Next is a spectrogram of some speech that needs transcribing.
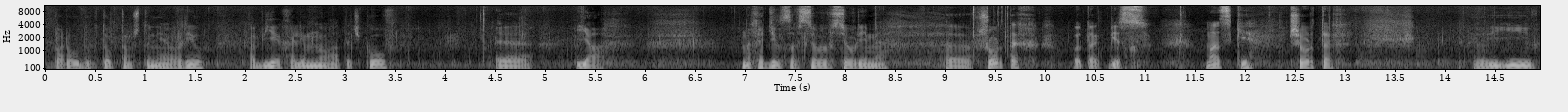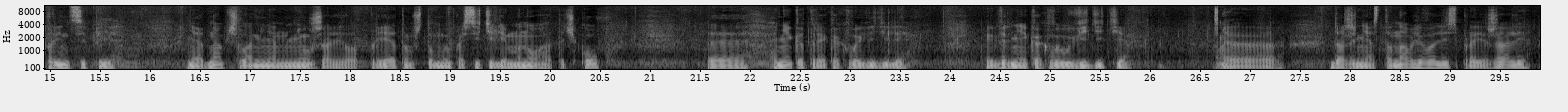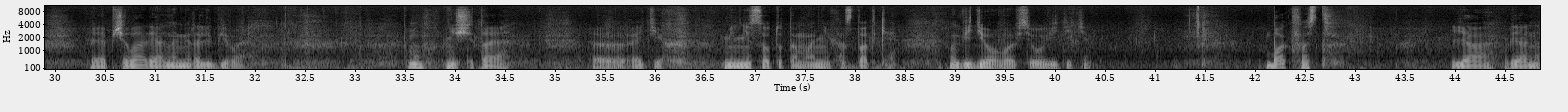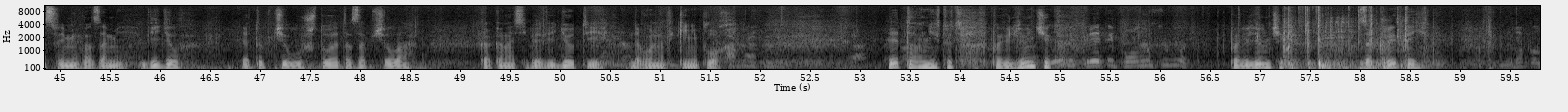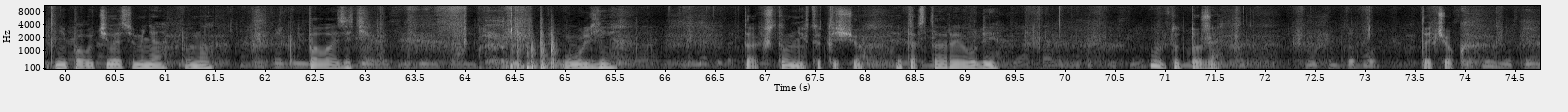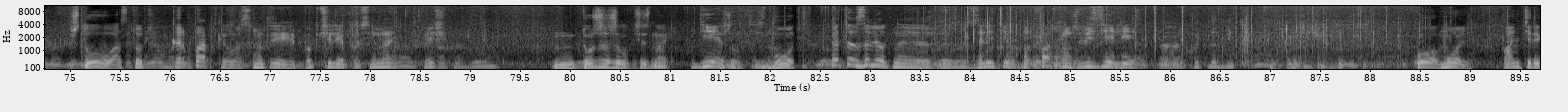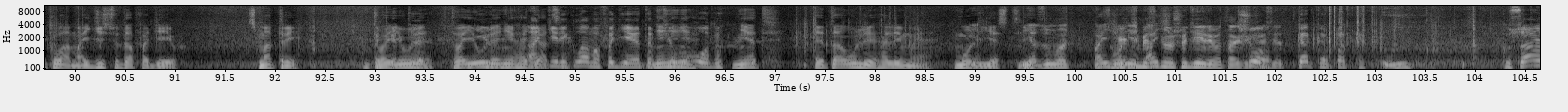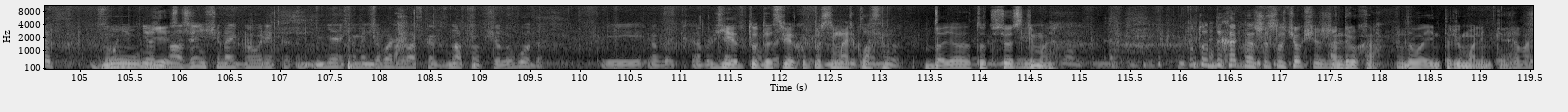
Породу, кто бы там что не говорил. Объехали много точков. Э, я находился все, все время э, в шортах, вот так без маски, в шортах. И, в принципе, ни одна пчела меня не ужалила. При этом, что мы посетили много точков. Э, некоторые, как вы видели, вернее, как вы увидите, э, даже не останавливались, проезжали. Э, пчела реально миролюбивая. Ну, не считая э, этих Миннесоту, там о них остатки. Ну, видео вы все увидите. Бакфаст. Я реально своими глазами видел эту пчелу, что это за пчела, как она себя ведет и довольно-таки неплохо. Это у них тут павильончик. Павильончик закрытый. Не получилось у меня полазить. Ульи. Так, что у них тут еще? Это старые ульи. Ну, тут тоже тачок. Что у вас тут? Карпатка, вот смотри, по пчеле поснимай. Видишь? Ну, тоже желтизной. Где желтизна? Вот. Это залетный залетел. Бакфаст, он же везде лезет. О, Моль, антиреклама. Иди сюда, Фадеев. Смотри. Твои ули, твои ули не годятся. Антиреклама Фадея, это Не-не-не. пчеловоду. Нет, это ули голимые. Моль ест. Я... Ай, Я тебе ай, скажу, что дерево так же грызет. Как Карпатка? Кусает? Звонит Ну, мне одна есть. женщина и говорит, мне рекомендовали вас как знатного пчеловода. И Где говорит, сверху поснимаешь классно? Да я тут все снимаю. Тут отдыхать на шашлычок сейчас же. Андрюха, давай интервью маленькое. Давай.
